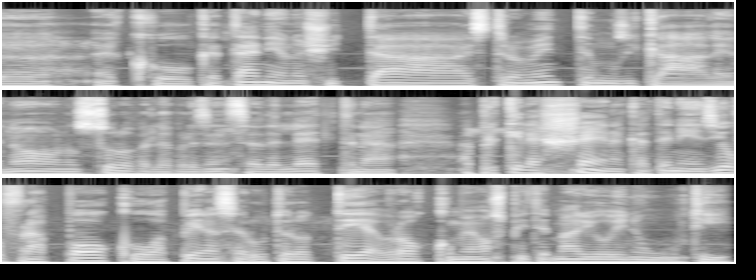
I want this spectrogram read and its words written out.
ecco, Catania è una città estremamente musicale, no? non solo per la presenza dell'Etna, ma perché la scena catanese, io fra poco appena saluterò te avrò come ospite Mario Venuti,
